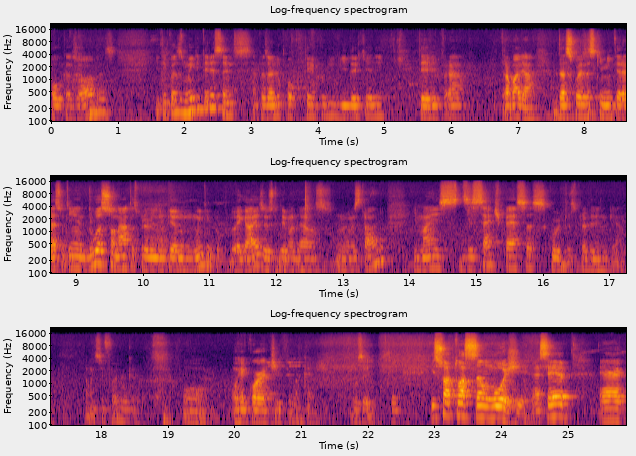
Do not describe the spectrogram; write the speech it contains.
poucas obras. E tem coisas muito interessantes, apesar do pouco tempo de vida que ele teve para trabalhar. Das coisas que me interessam, tem duas sonatas para violino e piano muito legais, eu estudei uma delas no meu mestrado, e mais 17 peças curtas para violino e piano. Então esse foi o, o, o recorte que eu usei. Sim. E sua atuação hoje? É, você é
